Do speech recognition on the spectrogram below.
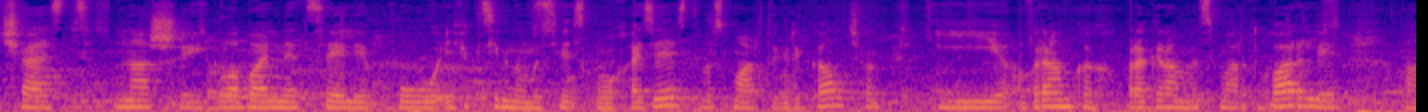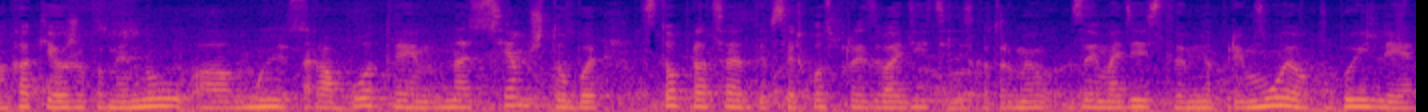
часть нашей глобальной цели по эффективному сельскому хозяйству Smart Agriculture. И в рамках программы Smart Barley, а, как я уже упомянул, а, мы работаем над тем, чтобы 100% сельхозпроизводителей, с которыми мы взаимодействуем напрямую, были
